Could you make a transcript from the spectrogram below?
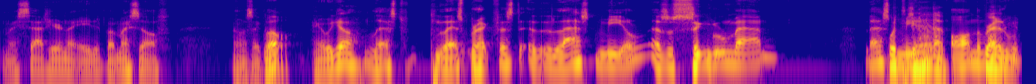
and I sat here and I ate it by myself. And I was like, well, here we go. Last last breakfast, uh, last meal as a single man. Last What meal you have? on the Bread market.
